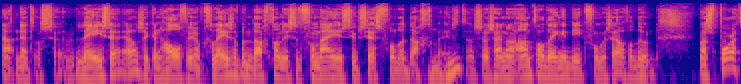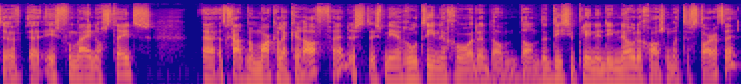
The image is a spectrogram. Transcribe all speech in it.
Nou, net als uh, lezen. Hè. Als ik een half uur heb gelezen op een dag, dan is het voor mij een succesvolle dag mhm. geweest. Dus er zijn een aantal dingen die ik voor mezelf wil doen. Maar sporten uh, is voor mij nog steeds. Uh, het gaat me makkelijker af. Hè. Dus het is meer routine geworden dan, dan de discipline die nodig was om het te starten.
